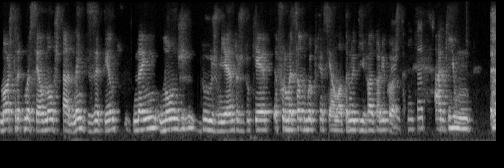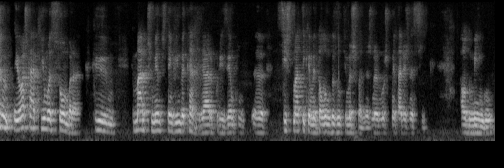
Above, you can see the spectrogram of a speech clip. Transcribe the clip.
mostra que Marcelo não está nem desatento, nem longe dos meandros do que é a formação de uma potencial alternativa a António Costa. Há aqui um, eu acho que há aqui uma sombra que, que Marcos Mendes tem vindo a carregar, por exemplo, uh, sistematicamente ao longo das últimas semanas, nos comentários na SIC, ao domingo,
